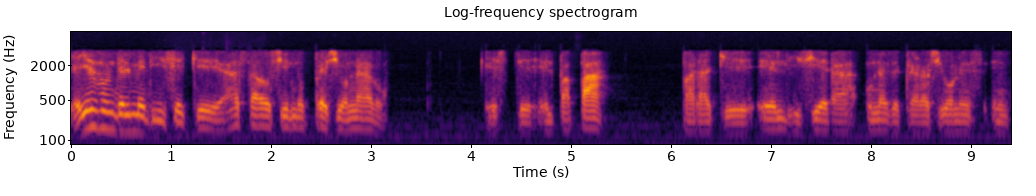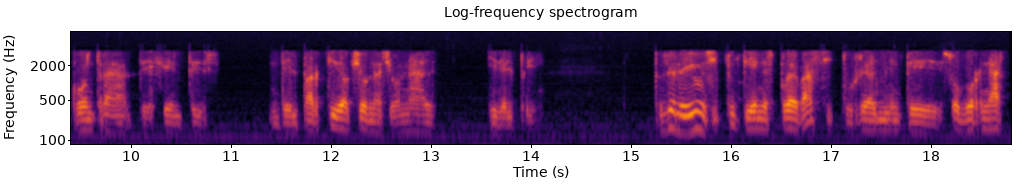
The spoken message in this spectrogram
y ahí es donde él me dice que ha estado siendo presionado este el papá para que él hiciera unas declaraciones en contra de gentes del Partido Acción Nacional y del PRI. Entonces yo le digo, si tú tienes pruebas, si tú realmente sobornaste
